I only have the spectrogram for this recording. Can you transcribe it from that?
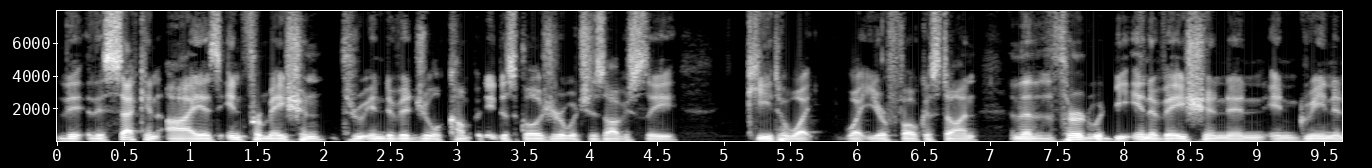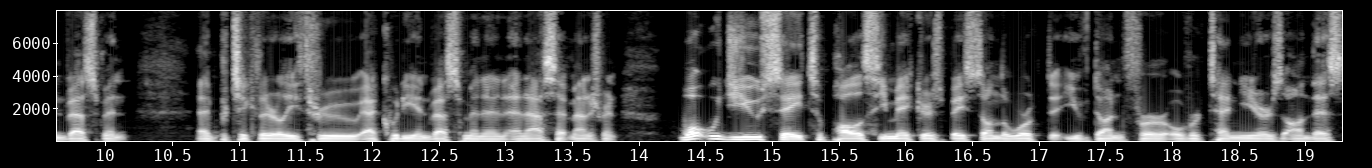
The, the second I is information through individual company disclosure, which is obviously key to what what you're focused on. And then the third would be innovation in in green investment, and particularly through equity investment and, and asset management. What would you say to policymakers based on the work that you've done for over 10 years on this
